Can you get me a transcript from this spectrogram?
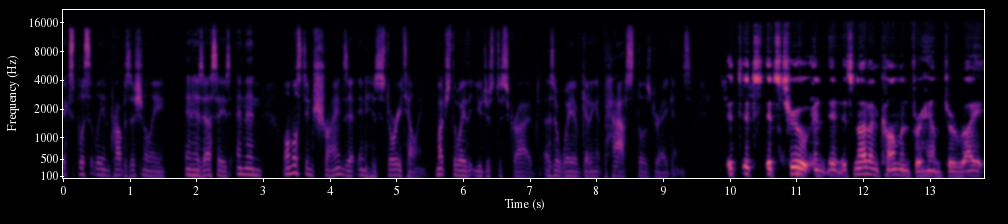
explicitly and propositionally in his essays and then almost enshrines it in his storytelling much the way that you just described as a way of getting it past those dragons it's it's it's true, and, it's not uncommon for him to write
